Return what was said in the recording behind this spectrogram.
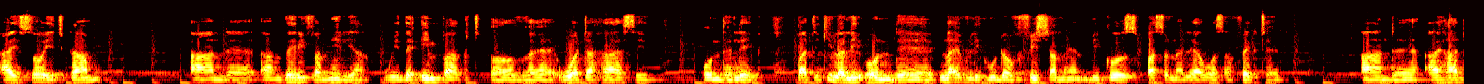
I saw it come, and uh, I'm very familiar with the impact of uh, water hyacinth on the lake, particularly on the livelihood of fishermen, because personally I was affected and uh, I had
